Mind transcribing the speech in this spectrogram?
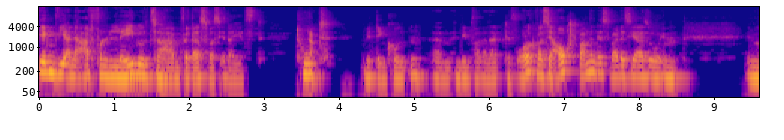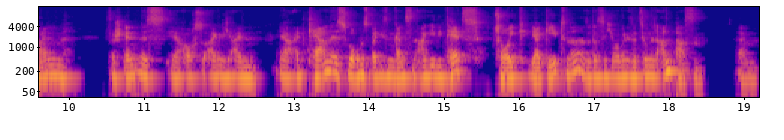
irgendwie eine Art von Label zu haben für das, was ihr da jetzt tut ja. mit den Kunden, ähm, in dem Fall Adaptive Org, was ja auch spannend ist, weil das ja so im, in meinem Verständnis ja auch so eigentlich ein ja ein Kern ist, worum es bei diesem ganzen Agilitätszeug ja geht, ne? also dass sich Organisationen anpassen ähm,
